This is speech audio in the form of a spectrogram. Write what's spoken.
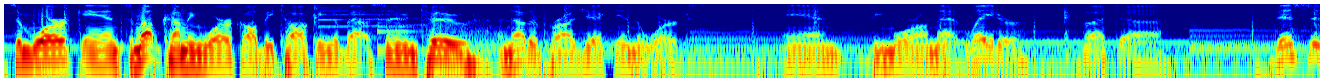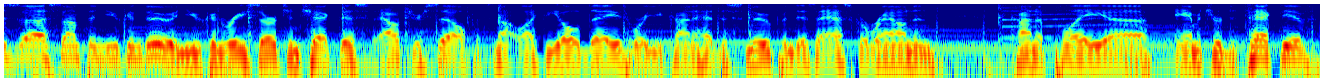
some work and some upcoming work I'll be talking about soon too. Another project in the works, and be more on that later. But uh, this is uh, something you can do, and you can research and check this out yourself. It's not like the old days where you kind of had to snoop and just ask around and kind of play uh, amateur detective.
